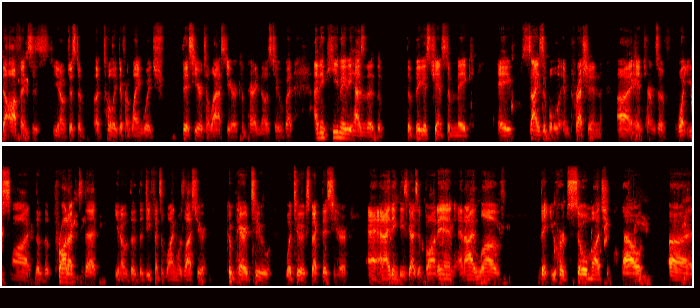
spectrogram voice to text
the offense is you know just a, a totally different language this year to last year comparing those two. But I think he maybe has the the, the biggest chance to make a sizable impression uh, in terms of what you saw the the product that you know the the defensive line was last year compared to what to expect this year. And, and I think these guys have bought in, and I love that you heard so much about uh,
